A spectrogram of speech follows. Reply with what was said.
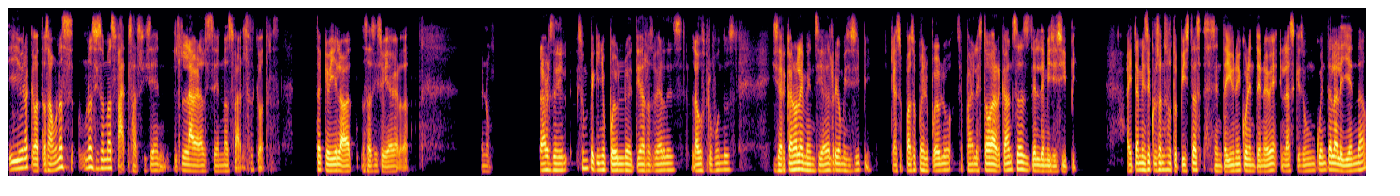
Y una que otra, o sea, unas, unas sí son más falsas, sí se ven- la verdad sí se ven más falsas que otras. Esta que vi, la verdad, o sea, sí se veía verdad. Bueno, Clarksdale es un pequeño pueblo de tierras verdes, lagos profundos y cercano a la inmensidad del río Mississippi, que a su paso por el pueblo separa el estado de Arkansas del de Mississippi. Ahí también se cruzan las autopistas 61 y 49, en las que, según cuenta la leyenda,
